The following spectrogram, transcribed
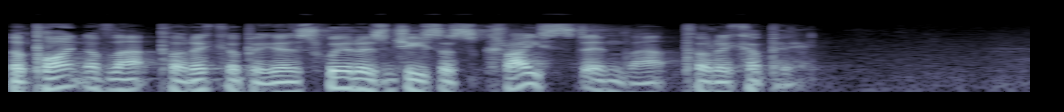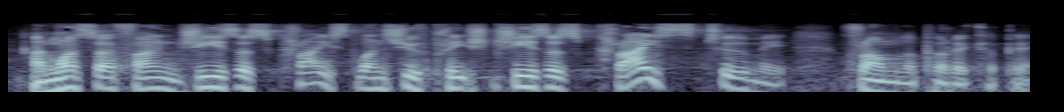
The point of that pericope is where is Jesus Christ in that pericope? And once I found Jesus Christ, once you've preached Jesus Christ to me from the pericope,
